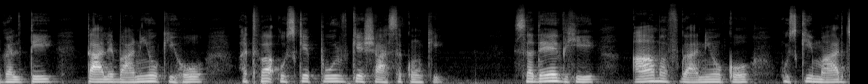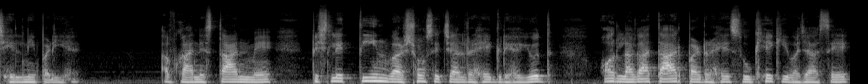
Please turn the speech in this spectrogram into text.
गलती तालिबानियों की हो अथवा उसके पूर्व के शासकों की। सदैव ही आम अफ़गानियों को उसकी मार झेलनी पड़ी है। अफ़गानिस्तान में पिछले तीन वर्षों से चल रहे गृहयुद्ध और लगातार पड़ रहे सूखे की वजह से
